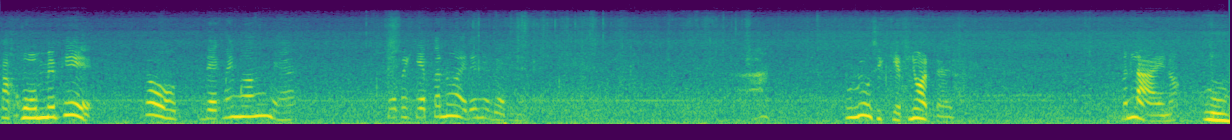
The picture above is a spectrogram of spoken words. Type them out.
ผัก โฮมไหมพี่โตเด็กในเมืองเนี่ยเราไปเก็บกันหน่อยได้เนี่ยแบบนี้คุณลูกสิเก็บยอดได้มันหลายเนาะอืม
